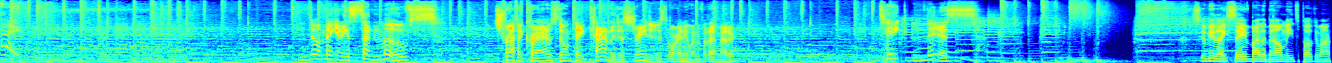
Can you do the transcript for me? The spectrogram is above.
Hey, Don't make any sudden moves. Traffikrabs don't take kindly to strangers, or anyone for that matter. Take this. It's gonna be like Saved by the Bell meets Pokemon.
